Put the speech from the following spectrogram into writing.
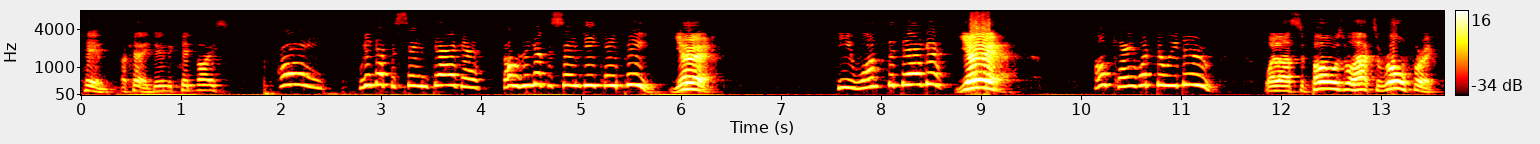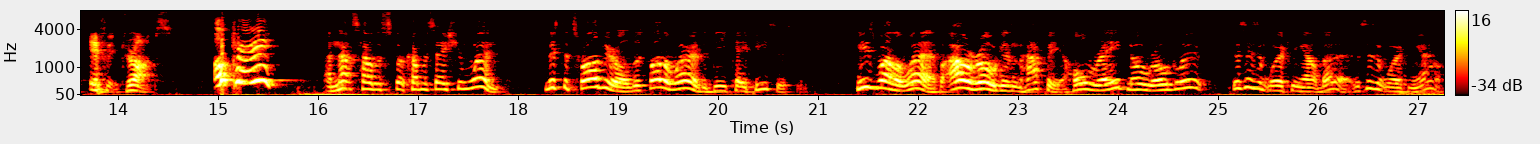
Him. Okay, doing the kid voice. Hey, we got the same dagger. Oh, they got the same DKP. Yeah. Do you want the dagger? Yeah. Okay, what do we do? Well, I suppose we'll have to roll for it if it drops. Okay. And that's how the conversation went. Mr. 12 year old was well aware of the DKP system. He's well aware, but our rogue isn't happy. A whole raid, no rogue loot? This isn't working out better. This isn't working out.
